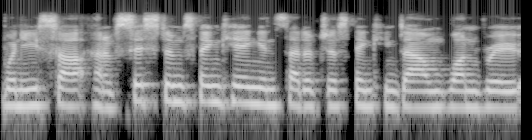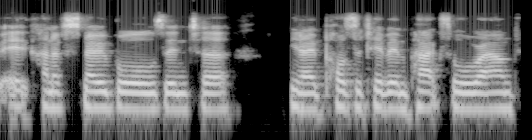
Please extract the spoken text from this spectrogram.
when you start kind of systems thinking instead of just thinking down one route it kind of snowballs into you know positive impacts all around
